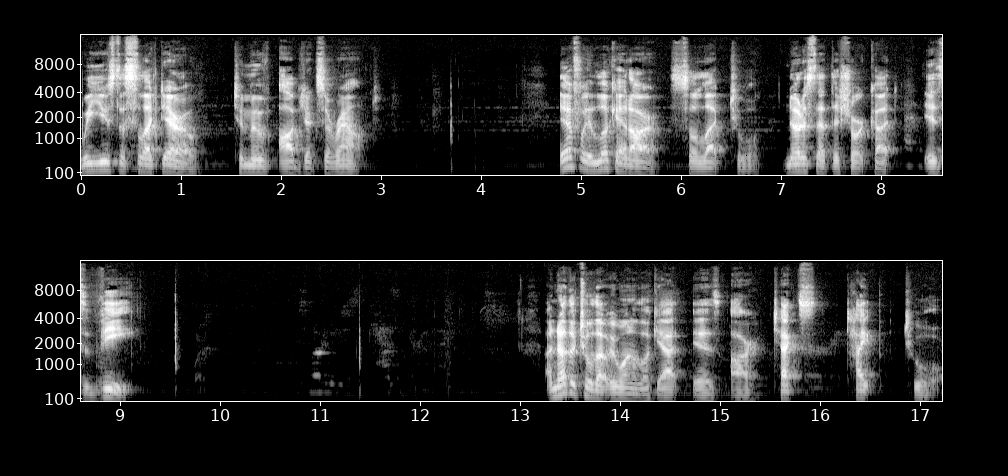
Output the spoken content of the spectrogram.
We use the select arrow to move objects around. If we look at our select tool, notice that the shortcut is V. Another tool that we want to look at is our text type tool.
